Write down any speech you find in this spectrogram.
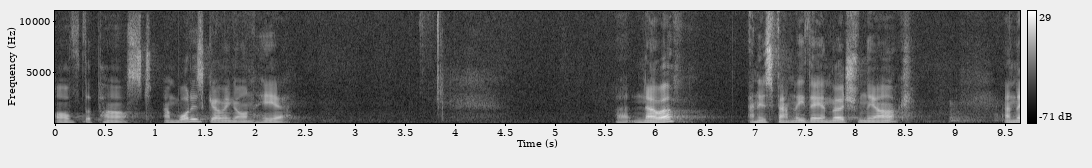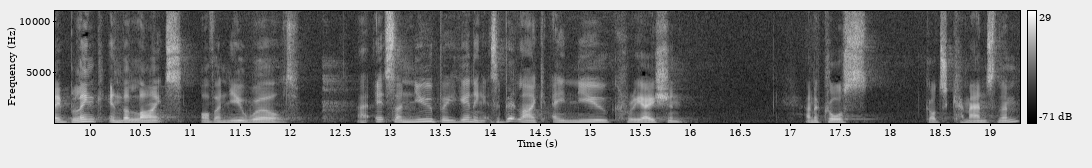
of the past? And what is going on here? Uh, Noah and his family, they emerge from the ark and they blink in the light of a new world. Uh, it's a new beginning. It's a bit like a new creation. And of course, God's command to them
